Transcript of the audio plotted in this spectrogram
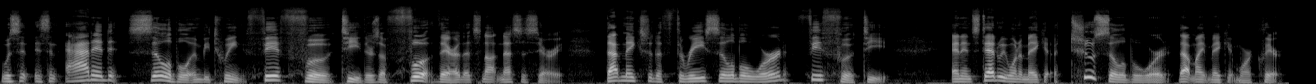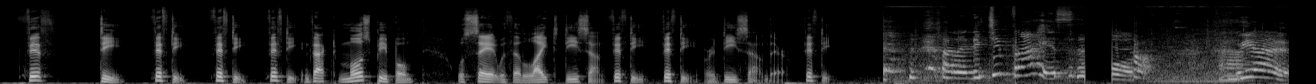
was it is an added syllable in between. 50. There's a f there that's not necessary. That makes it a three syllable word, 50. And instead we want to make it a two syllable word. That might make it more clear. 50, 50, 50, 50. In fact, most people will say it with a light D sound. 50, 50, or a D sound there. 50. Already cheap price. We are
